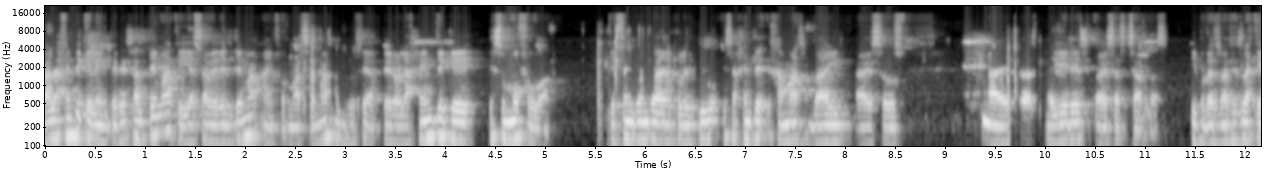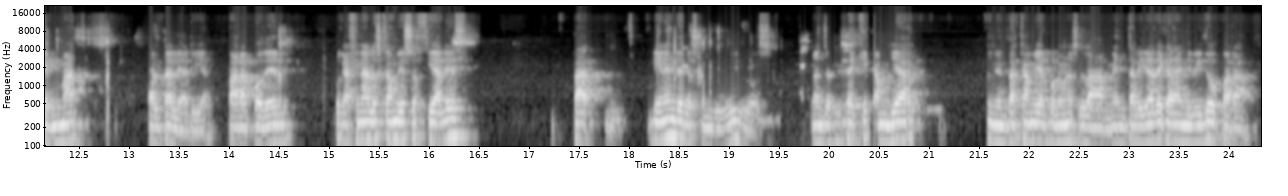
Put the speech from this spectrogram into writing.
Va la gente que le interesa el tema, que ya sabe del tema, a informarse más, lo sea. Pero la gente que es homófoba, que está en contra del colectivo, esa gente jamás va a ir a esos, a esos talleres, a esas charlas. Y por desgracia es la que más falta le haría para poder, porque al final los cambios sociales vienen de los individuos. Entonces hay que cambiar, intentar cambiar por lo menos la mentalidad de cada individuo para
